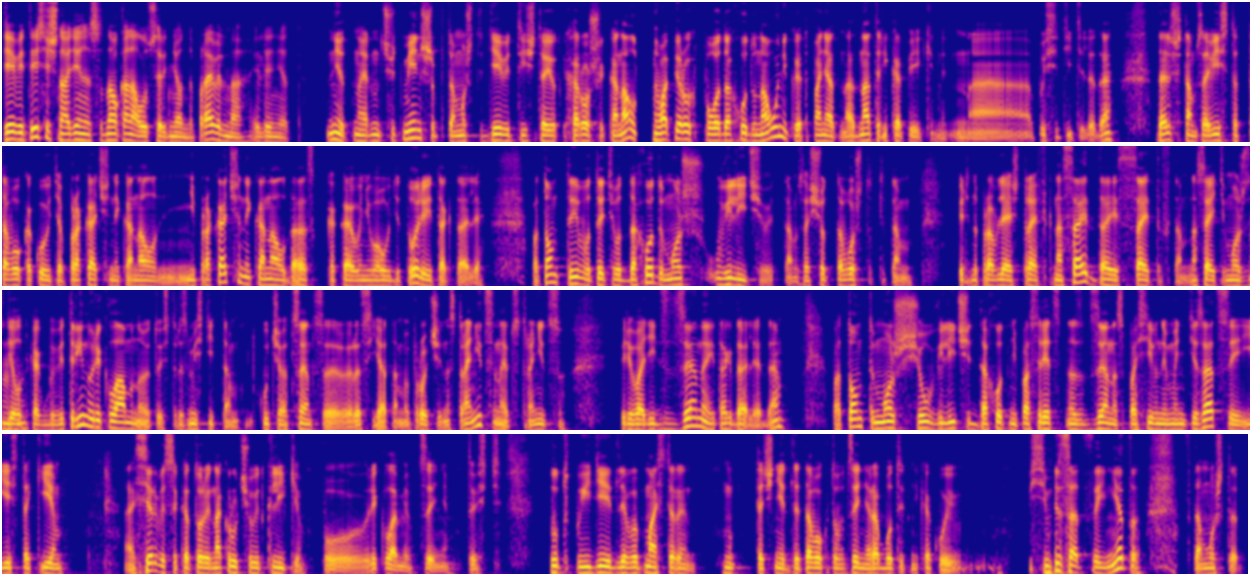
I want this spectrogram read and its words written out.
9 тысяч на один с одного канала усредненно, правильно или нет? Нет, наверное, чуть меньше, потому что 9 тысяч дает хороший канал. Ну, во-первых, по доходу на уника, это понятно, 1-3 копейки на- посетителя, да. Дальше там зависит от того, какой у тебя прокачанный канал, не прокачанный канал, да, какая у него аудитория и так далее. Потом ты вот эти вот доходы можешь увеличивать там за счет того, что ты там перенаправляешь трафик на сайт, да, из сайтов там на сайте можешь Мгм. сделать как бы витрину рекламную, то есть разместить там кучу оценца, RSA там и прочее на странице, на эту страницу переводить с Дзена и так далее, да. Потом ты можешь еще увеличить доход непосредственно с Дзена с пассивной монетизацией. Есть такие а, сервисы, которые накручивают клики по рекламе в Дзене. То есть тут, по идее, для вебмастера, ну, точнее, для того, кто в Дзене работает, никакой пессимизации нету, потому что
